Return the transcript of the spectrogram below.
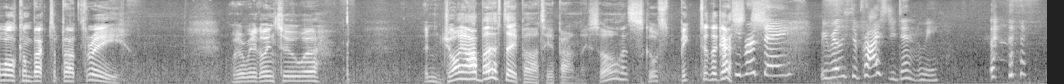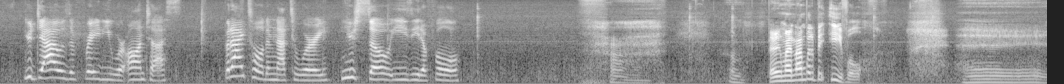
welcome back to part 3, where we're going to uh, enjoy our birthday party apparently. So let's go speak to the guests. Happy birthday! We really surprised you, didn't we? Your dad was afraid you were onto us. But I told him not to worry. You're so easy to fool. Bearing in mind I'm going to be evil. Uh,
